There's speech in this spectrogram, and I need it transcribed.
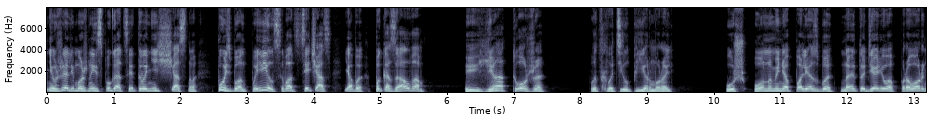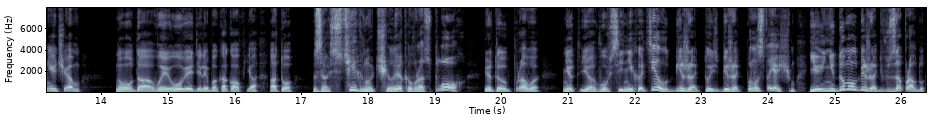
Неужели можно испугаться этого несчастного? Пусть бы он появился вот сейчас, я бы показал вам. И я тоже, — подхватил Пьер Морель. Уж он у меня полез бы на это дерево проворнее, чем... Ну да, вы увидели бы, каков я, а то застигнуть человека врасплох — это право... Нет, я вовсе не хотел бежать, то есть бежать по-настоящему. Я и не думал бежать в заправду,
